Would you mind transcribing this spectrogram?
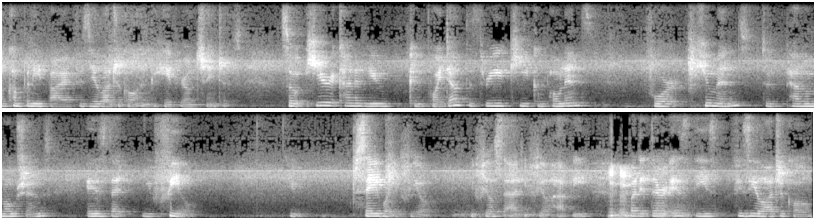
accompanied by physiological and behavioral changes. So here it kind of you can point out the three key components for humans to have emotions is that you feel. You say what you feel. You feel sad, you feel happy. Mhm. But it, there is these physiological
